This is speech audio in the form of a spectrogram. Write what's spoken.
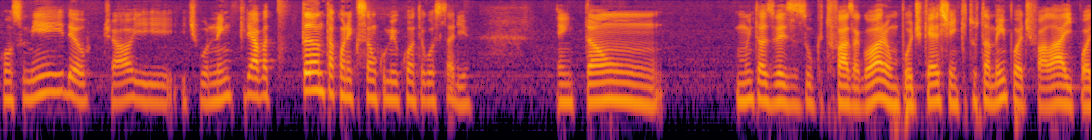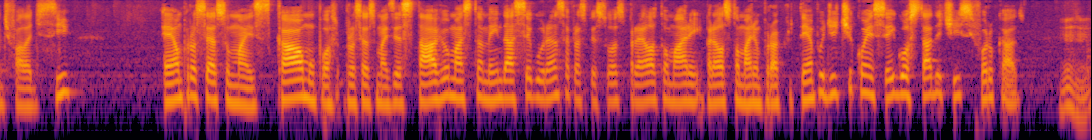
consumir e deu. Tchau. E, e, tipo, nem criava tanta conexão comigo quanto eu gostaria. Então, muitas vezes o que tu faz agora, um podcast em que tu também pode falar e pode falar de si, é um processo mais calmo, um processo mais estável, mas também dá segurança para as pessoas, para elas tomarem, para elas tomarem o próprio tempo de te conhecer e gostar de ti, se for o caso. Uhum.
